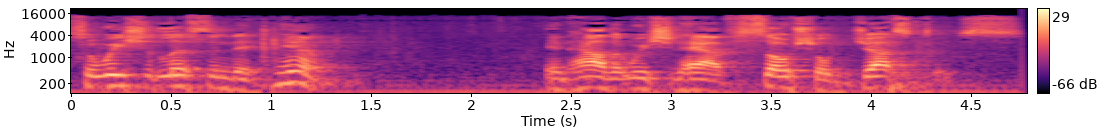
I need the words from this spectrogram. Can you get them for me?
So we should listen to him in how that we should have social justice,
